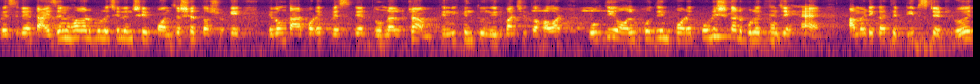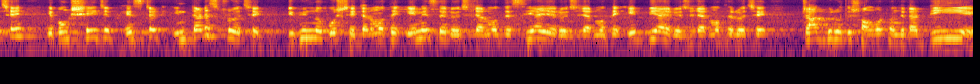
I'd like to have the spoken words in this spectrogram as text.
প্রেসিডেন্ট আইজেন হাওয়ার বলেছিলেন সেই পঞ্চাশের দশকে এবং তারপরে প্রেসিডেন্ট ডোনাল্ড ট্রাম্প তিনি কিন্তু নির্বাচিত হওয়ার অতি অল্প দিন পরে পরিষ্কার বলেছেন যে হ্যাঁ আমেরিকাতে ডিপ স্টেট রয়েছে এবং সেই যে ভেস্টেড ইন্টারেস্ট রয়েছে বিভিন্ন গোষ্ঠী, যার মধ্যে এনএসএ রয়েছে, যার মধ্যে সিআইএ রয়েছে, যার মধ্যে এফবিআই রয়েছে, যার মধ্যে রয়েছে ড্রাগ বিরোধী সংগঠন যেটা ডিইএ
